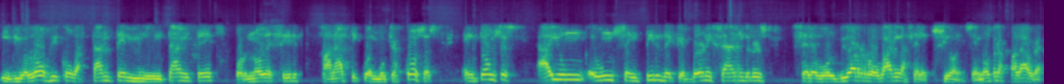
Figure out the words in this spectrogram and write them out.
ideológico, bastante militante, por no decir fanático en muchas cosas. Entonces, hay un sentir de que Bernie Sanders se le volvió a robar las elecciones. En otras palabras,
